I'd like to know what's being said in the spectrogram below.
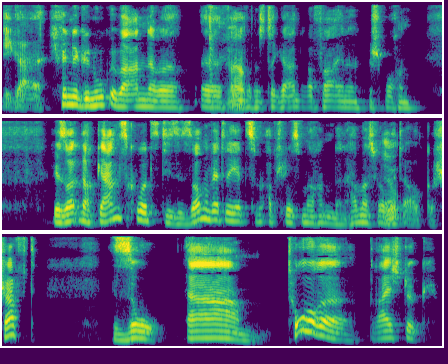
egal. Ich finde genug über andere äh, Verantwortungsträger anderer Vereine gesprochen. Wir sollten noch ganz kurz die Saisonwette jetzt zum Abschluss machen. Dann haben wir es für Jo. heute auch geschafft. So, ähm, Tore, drei Stück.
